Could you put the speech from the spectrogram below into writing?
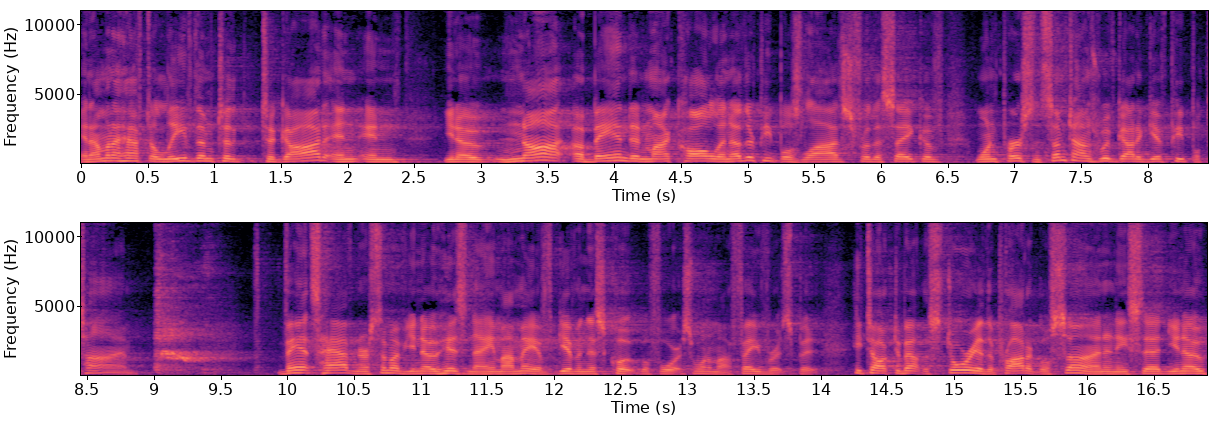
and I'm going to have to leave them to, to God and, and you know, not abandon my call in other people's lives for the sake of one person. Sometimes we've got to give people time. Vance Havner, some of you know his name. I may have given this quote before. It's one of my favorites, but he talked about the story of the prodigal son, and he said, You know,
